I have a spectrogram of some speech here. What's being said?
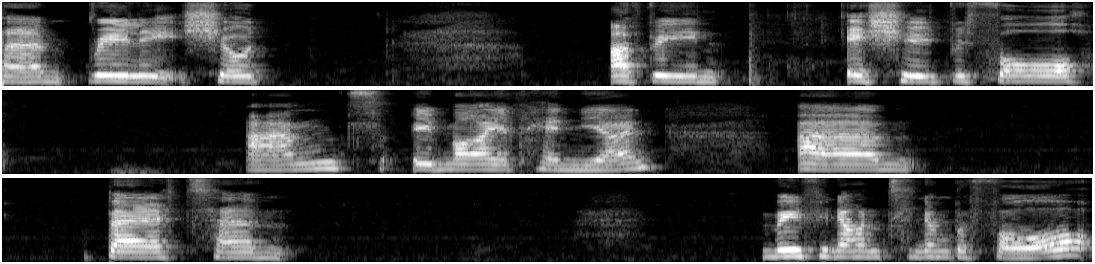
Um, really, it should have been issued before and in my opinion um, but um, Moving on to number four,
